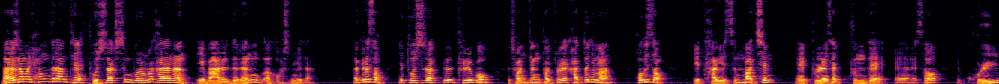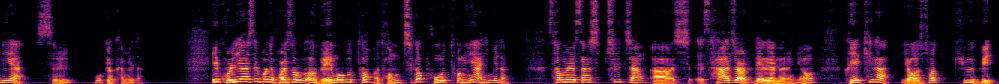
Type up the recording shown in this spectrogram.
말하자면 형들한테 도시락 심부름을 가라는 이 말을 들은 것입니다. 그래서 이 도시락을 들고 전쟁터 쪽에 갔더니만 거기서 이 다윗은 마침 예, 블레셋 군대 안에서 골리앗을 목격합니다. 이 골리앗을 보니 벌써 외모부터 덩치가 보통이 아닙니다. 사무엘상 17장 4절에 의하면요 그의 키가 6 큐빗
